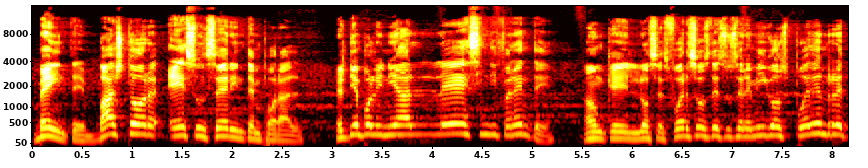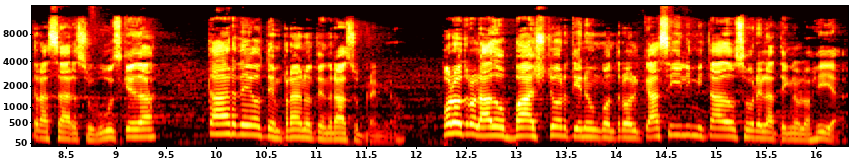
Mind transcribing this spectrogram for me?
20. Bashtor es un ser intemporal. El tiempo lineal le es indiferente. Aunque los esfuerzos de sus enemigos pueden retrasar su búsqueda, tarde o temprano tendrá su premio. Por otro lado, Bashtor tiene un control casi ilimitado sobre la tecnología.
